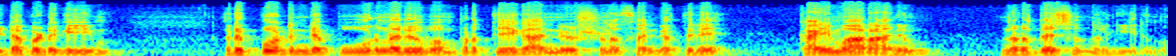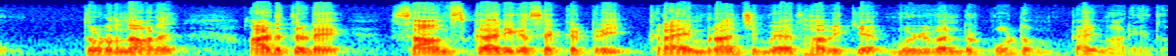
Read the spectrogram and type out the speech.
ഇടപെടുകയും റിപ്പോർട്ടിന്റെ പൂർണരൂപം പ്രത്യേക അന്വേഷണ സംഘത്തിന് കൈമാറാനും നിർദ്ദേശം നൽകിയിരുന്നു. തുടർന്നാണ് അടുത്തിടെ സാംസ്കാരിക സെക്രട്ടറി ക്രൈംബ്രാഞ്ച് മേധാവിക്ക് മുഴുവൻ റിപ്പോർട്ടും കൈമാറിയത്.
